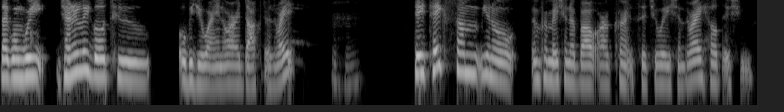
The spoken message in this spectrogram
like when we generally go to OBGYN or our doctors, right? Mm-hmm they take some, you know, information about our current situations, right? Health issues.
